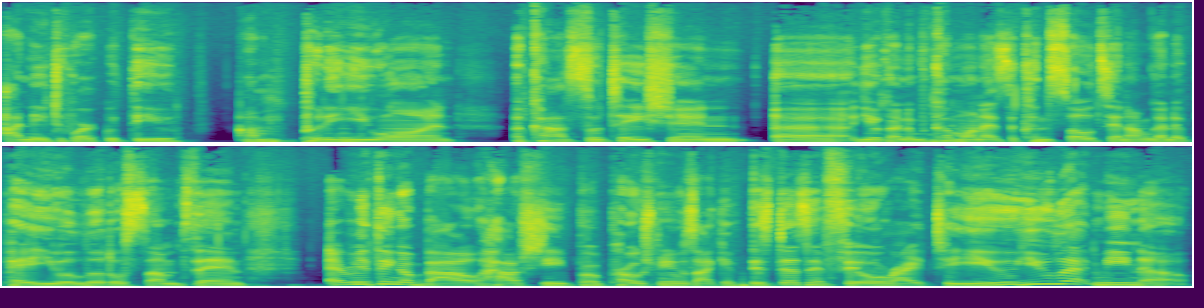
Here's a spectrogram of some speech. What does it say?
I need to work with you. I'm putting you on a consultation. Uh, you're going to come on as a consultant. I'm going to pay you a little something. Everything about how she approached me was like, if this doesn't feel right to you, you let me know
